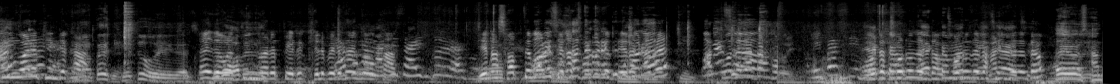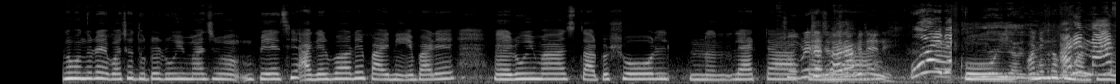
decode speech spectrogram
তিন ঘরে তিনটে খা হয়ে এই দেখো তিন পেটে খেলে পেটে থাকবে ও খা। সাইড করে যেটা সবচেয়ে বড় সেটা ছোটদের তেরা খাবে। আর দিয়ে ওটা ছোটদের দাও ছোটদের হাঁড়িতে দাও দেখো বন্ধুরা এবছর দুটো রুই মাছ পেয়েছি। আগের বারে পাইনি এবারে রুই মাছ তারপর শোল ল্যাটা কই অনেক রকম মাছ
